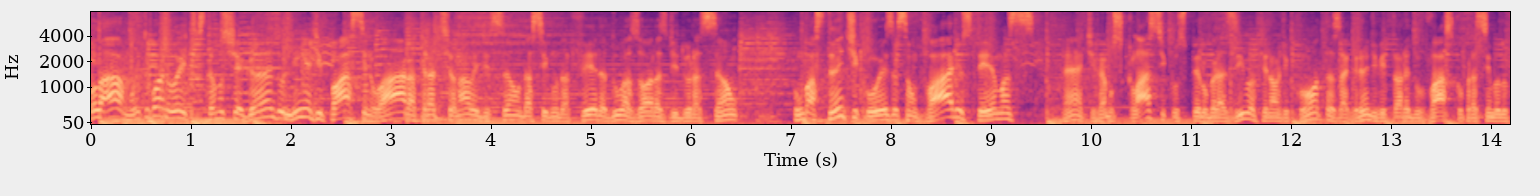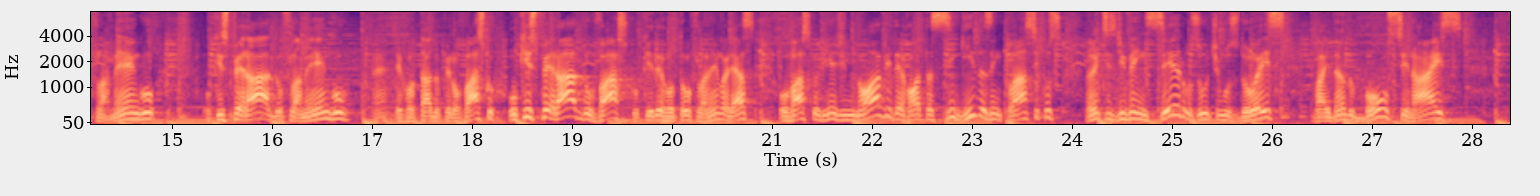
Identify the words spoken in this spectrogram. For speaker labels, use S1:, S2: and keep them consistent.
S1: Olá, muito boa noite. Estamos chegando, linha de passe no ar, a tradicional edição da segunda-feira, duas horas de duração, com bastante coisa, são vários temas. Né? Tivemos clássicos pelo Brasil, afinal de contas, a grande vitória do Vasco para cima do Flamengo. O que esperar do Flamengo, né? derrotado pelo Vasco. O que esperar do Vasco, que derrotou o Flamengo. Aliás, o Vasco vinha de nove derrotas seguidas em clássicos antes de vencer os últimos dois. Vai dando bons sinais.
